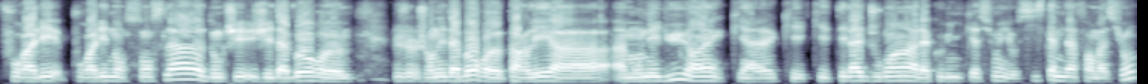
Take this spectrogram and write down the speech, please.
pour aller pour aller dans ce sens-là? Donc j'ai d'abord j'en ai d'abord parlé à, mon élu hein, qui, était l'adjoint à la communication et au système d'information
